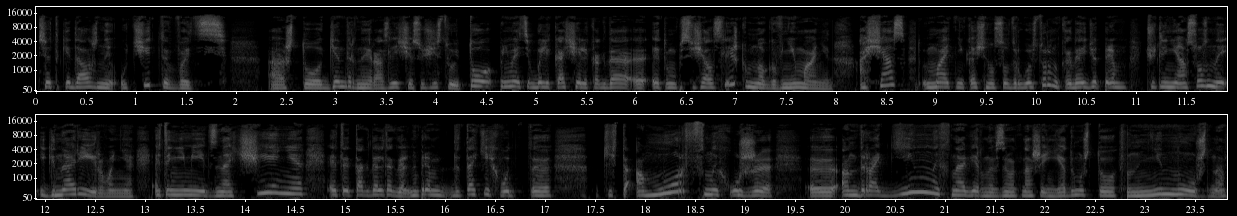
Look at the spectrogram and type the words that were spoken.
все-таки должны учитывать, а, что гендерные различия существуют. То, понимаете, были качели, когда э, этому посвящалось слишком много внимания, а сейчас маятник качнулся в другую сторону, когда идет прям чуть ли неосознанное игнорирование. Это не имеет значения, это и так далее, так далее. Ну, прям до таких вот э, каких-то аморфных уже, э, андрогинных, наверное, взаимоотношений, я думаю, что не нужно.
